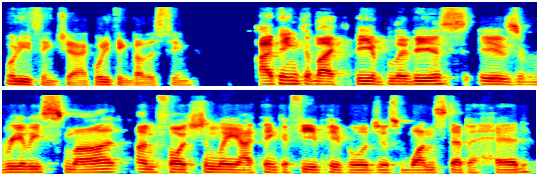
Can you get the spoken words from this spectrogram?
What do you think, Jack? What do you think about this team? I think like the Oblivious is really smart. Unfortunately, I think a few people are just one step ahead.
